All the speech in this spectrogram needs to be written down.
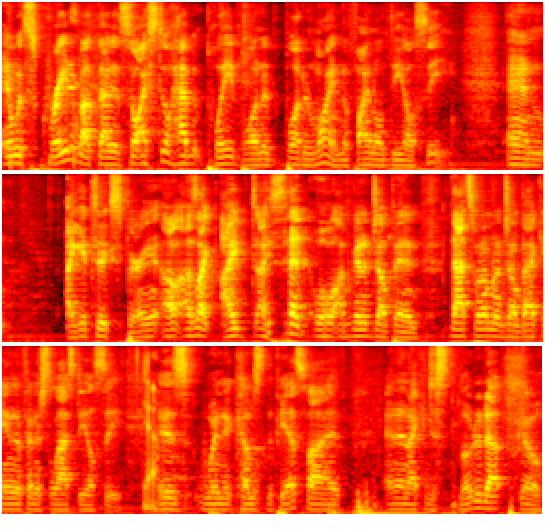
And what's great about that is, so I still haven't played Blood, Blood and Wine, the final DLC, and I get to experience. I, I was like, I, I said, well, I'm gonna jump in. That's when I'm gonna jump back in and finish the last DLC. Yeah. Is when it comes to the PS5, and then I can just load it up, go.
